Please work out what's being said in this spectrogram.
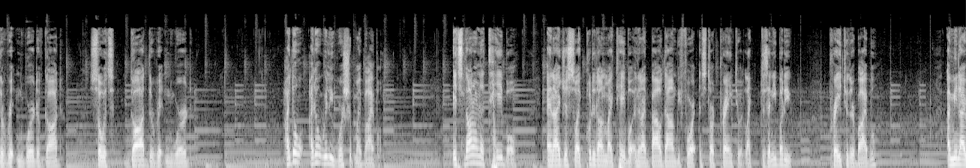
the written word of God. So it's God the written word. I don't I don't really worship my Bible. It's not on a table and I just like put it on my table and then I bow down before it and start praying to it. Like does anybody pray to their Bible? I mean I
